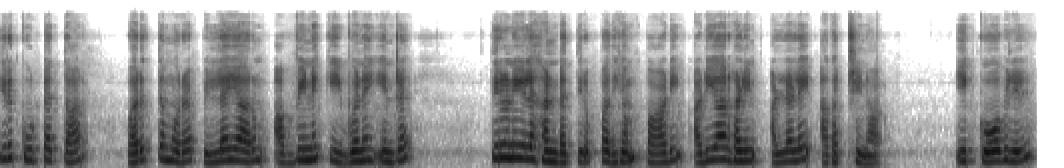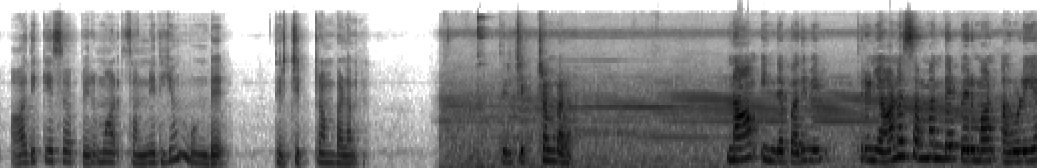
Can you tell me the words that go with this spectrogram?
திருக்கூட்டத்தார் வருத்தமுற பிள்ளையாரும் அவ்வினைக்கு இவ்வினை என்ற திருநீலகண்ட திருப்பதிகம் பாடி அடியார்களின் அல்லலை அகற்றினார். இக்கோவிலில் ஆதிகேசவ பெருமாள் சந்நிதியும் உண்டு. திருச்சிற்றம்பலம். திருச்சிற்றம்பலம். நாம் இந்த பதிவில் திரு ஞானசம்பந்தர் பெருமான் அருளிய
